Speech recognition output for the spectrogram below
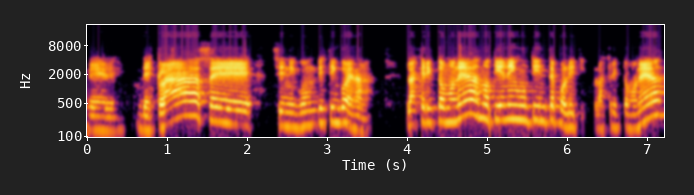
de clase, sin ningún distingo de nada. Las criptomonedas no tienen un tinte político. Las criptomonedas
